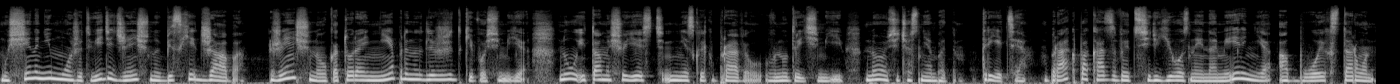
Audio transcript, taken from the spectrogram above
Мужчина не может видеть женщину без хиджаба, женщину, которая не принадлежит к его семье. Ну и там еще есть несколько правил внутри семьи, но сейчас не об этом. Третье. Брак показывает серьезные намерения обоих сторон.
